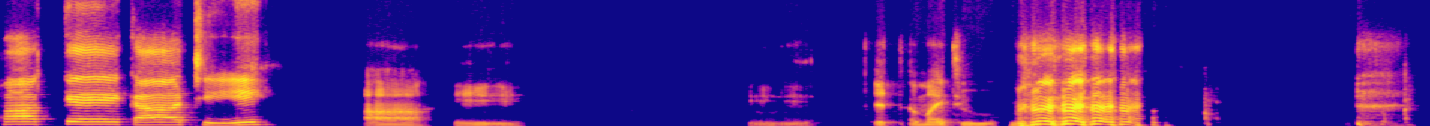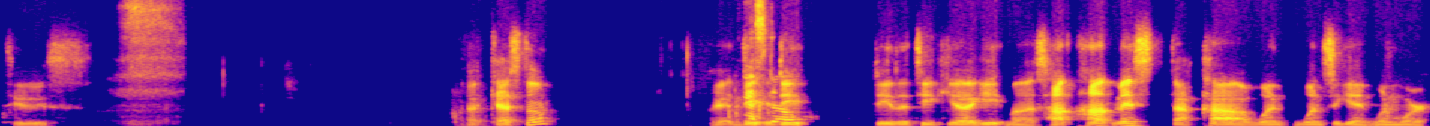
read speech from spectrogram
pake kati. Ah, he, he, it uh, my two. Twos. Uh? Di, di latikia gitmas. Miss daka. One, once again, one more.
